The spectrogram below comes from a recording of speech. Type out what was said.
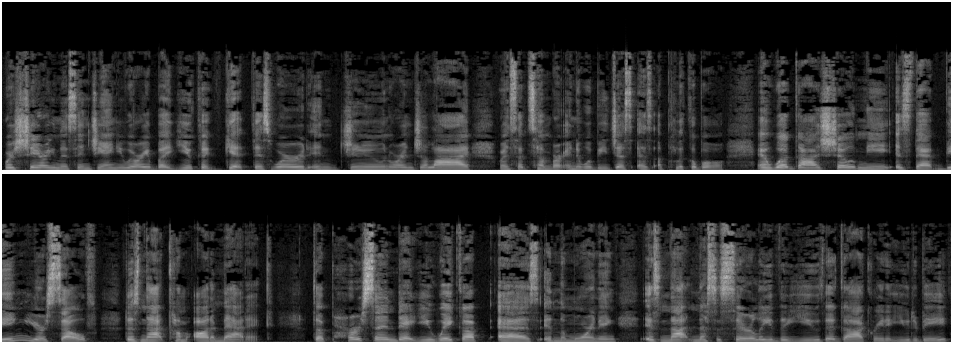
we're sharing this in January, but you could get this word in June or in July or in September, and it would be just as applicable. And what God showed me is that being yourself does not come automatic the person that you wake up as in the morning is not necessarily the you that God created you to be.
